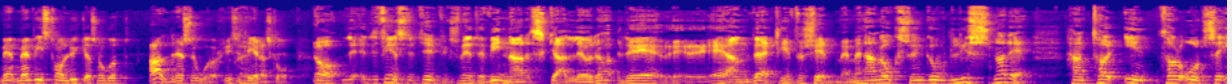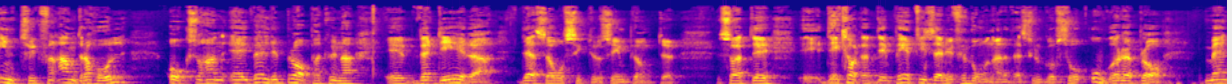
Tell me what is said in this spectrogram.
men, men visst har han lyckats något alldeles oerhört i sitt ledarskap. Ja, det, det, finns ett uttryck som heter vinnarskalle och det, det, är han verkligen försedd med. Men han är också en god lyssnare. Han tar, in, tar åt sig intryck från andra håll. Också han är väldigt bra på att kunna eh, värdera dessa åsikter och synpunkter. Så att eh, det är klart att det, på ett vis är det förvånande att det skulle gå så oerhört bra. Men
